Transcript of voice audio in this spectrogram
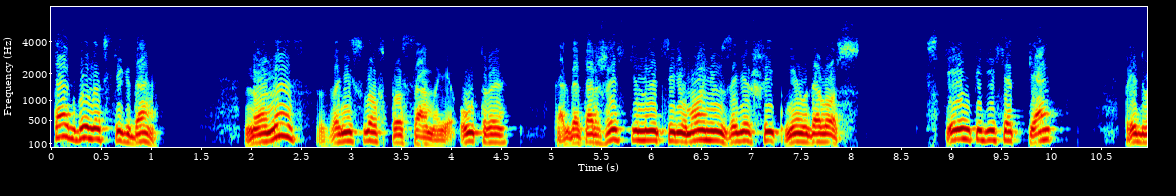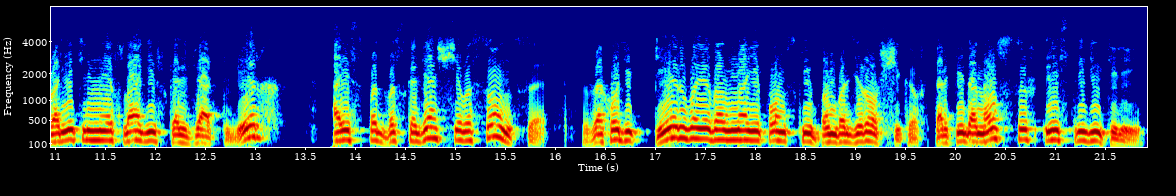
Так было всегда. Но нас занесло в то самое утро, когда торжественную церемонию завершить не удалось. В 7.55 предварительные флаги скользят вверх, а из-под восходящего солнца заходит первая волна японских бомбардировщиков, торпедоносцев и истребителей.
